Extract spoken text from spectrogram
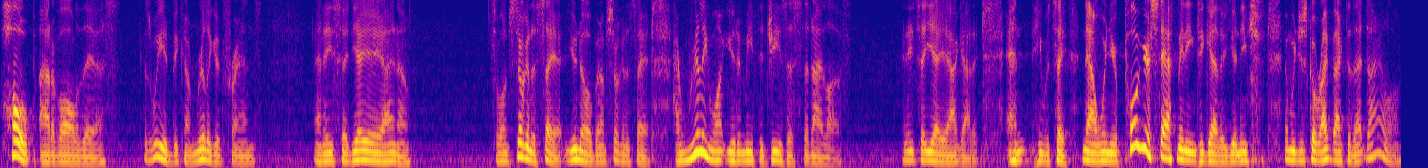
hope out of all of this, because we had become really good friends. And he said, Yeah, yeah, yeah, I know. So I'm still going to say it. You know, but I'm still going to say it. I really want you to meet the Jesus that I love. And he'd say, Yeah, yeah, I got it. And he would say, Now, when you pull your staff meeting together, you need to, and we just go right back to that dialogue.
